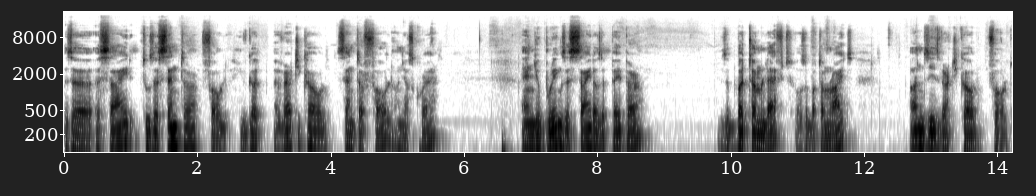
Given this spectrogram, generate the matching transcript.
the a side to the center fold. You've got a vertical center fold on your square, and you bring the side of the paper, the bottom left or the bottom right, on this vertical fold.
